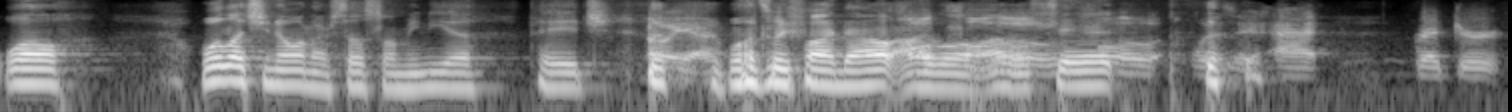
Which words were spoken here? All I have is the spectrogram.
well, we'll let you know on our social media page. Oh, yeah. Once we find out, I'll I will follow- share it. follow- what is it at Red Dirt?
